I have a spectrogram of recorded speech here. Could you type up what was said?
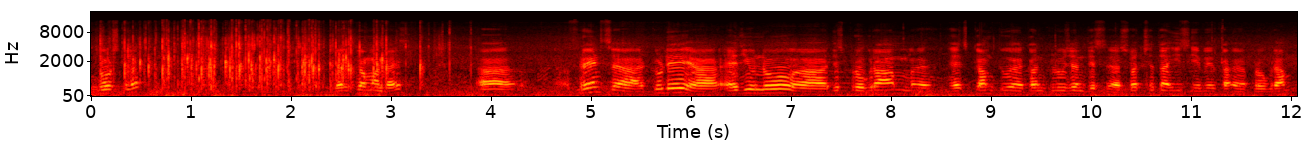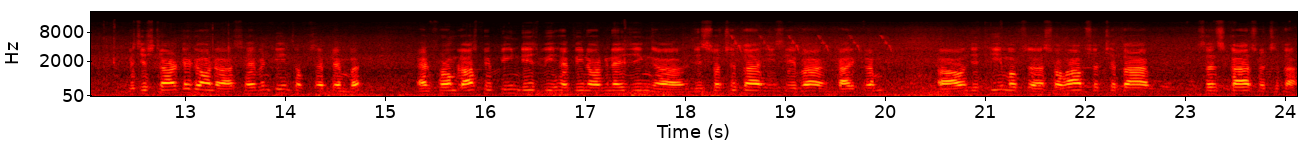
Sports Club. Welcome on guys. Uh, friends, uh, today uh, as you know uh, this program uh, has come to a conclusion, this uh, Swachhata e uh, program which is started on uh, 17th of September And from last 15 days, we have been organizing uh, this Swachhata Hi Seva uh, on the theme of uh, Swabhav Swachhata, Sanskar Swachhata.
